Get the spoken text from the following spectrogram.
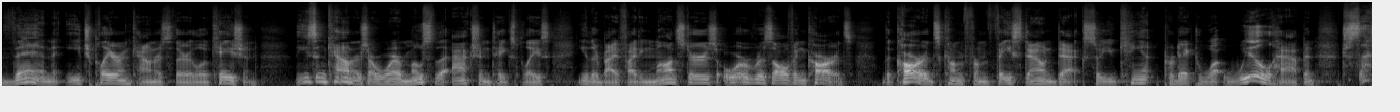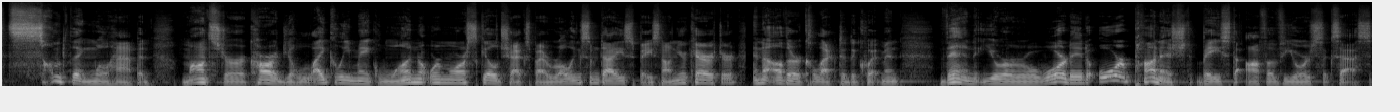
Then, each player encounters their location. These encounters are where most of the action takes place, either by fighting monsters or resolving cards. The cards come from face down decks, so you can't predict what will happen, just that something will happen. Monster or card, you'll likely make one or more skill checks by rolling some dice based on your character and other collected equipment. Then you are rewarded or punished based off of your success.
